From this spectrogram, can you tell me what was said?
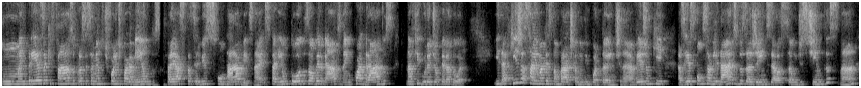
uma empresa que faz o processamento de folha de pagamentos, presta serviços contábeis, né, estariam todos albergados, né, enquadrados na figura de operador. E daqui já sai uma questão prática muito importante, né? Vejam que as responsabilidades dos agentes elas são distintas, né?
